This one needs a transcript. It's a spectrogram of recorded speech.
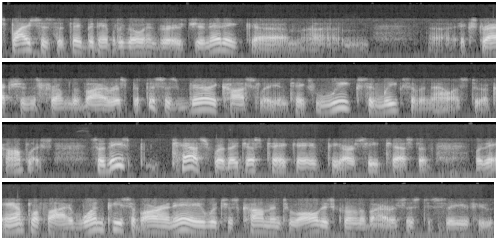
splices that they've been able to go in, various genetic um, um, uh, extractions from the virus. But this is very costly and takes weeks and weeks of analysis to accomplish. So these tests, where they just take a PRC test of where they amplify one piece of RNA, which is common to all these coronaviruses, to see if you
